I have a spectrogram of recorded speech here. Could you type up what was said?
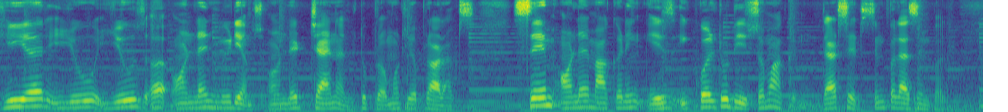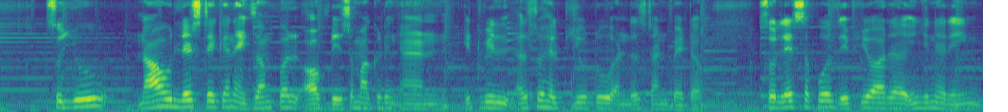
Here you use uh, online mediums online channel to promote your products. Same online marketing is equal to digital marketing. That's it. Simple as simple. So you now let's take an example of digital marketing and it will also help you to understand better. So let's suppose if you are uh, engineering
